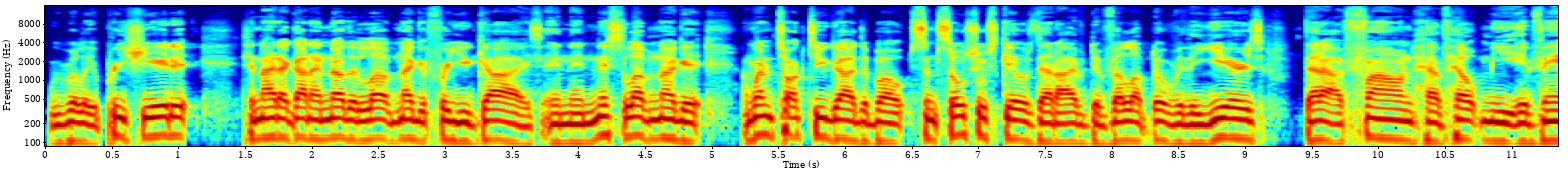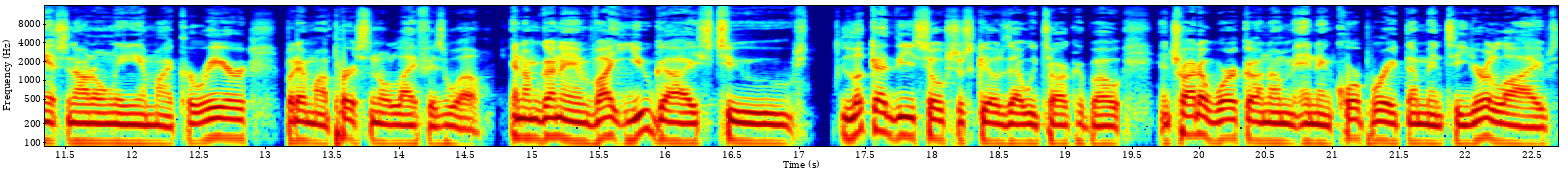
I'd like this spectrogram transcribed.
We really appreciate it. Tonight, I got another love nugget for you guys. And in this love nugget, I'm going to talk to you guys about some social skills that I've developed over the years that I've found have helped me advance not only in my career, but in my personal life as well. And I'm going to invite you guys to look at these social skills that we talk about and try to work on them and incorporate them into your lives.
